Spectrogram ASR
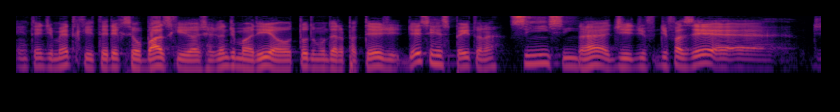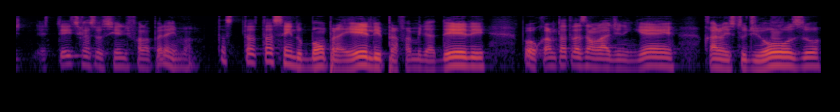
entendimento que teria que ser o básico, que a grande maioria, ou todo mundo era para ter, de, desse respeito, né? Sim, sim. Né? De, de, de fazer, é, de ter esse raciocínio de falar, peraí, mano, tá, tá, tá sendo bom para ele, pra família dele, pô, o cara não tá trazendo lá de ninguém, o cara é um estudioso,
